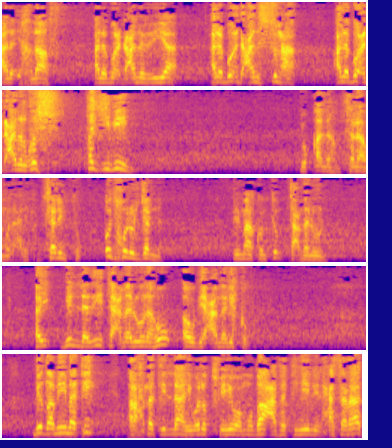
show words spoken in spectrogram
على إخلاص على بعد عن الرياء على بعد عن السمعة على بعد عن الغش طيبين. يقال لهم سلام عليكم سلمتم ادخلوا الجنة بما كنتم تعملون. أي بالذي تعملونه أو بعملكم. بضميمة رحمة الله ولطفه ومضاعفته للحسنات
